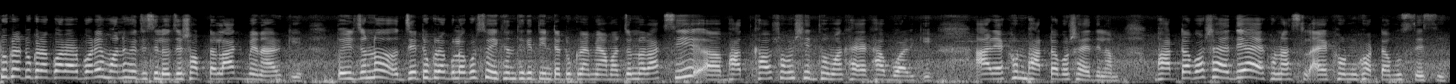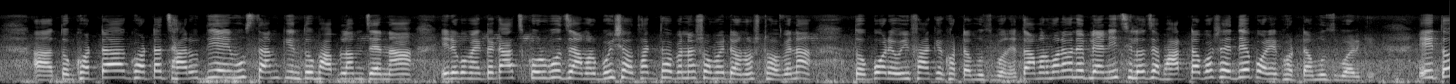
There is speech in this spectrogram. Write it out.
টুকরা টুকরা করার পরে মনে হইতেছিল যে সবটা লাগবে না আর কি। তো এর জন্য যে টুকরাগুলো করছি, ওইখান থেকে তিনটা টুকরা আমি আমার জন্য রাখছি। ভাত খাওয়ার সময় সিদ্ধ মাখায় খাব আর কি। আর এখন ভাতটা বসায় দিলাম। ভাতটা বসায় দিয়ে এখন আসলা, এখন ঘরটা মুছতেছি। তো ঘরটা ঘরটা ঝাড়ু দিয়েই মুছতাম, কিন্তু ভাবলাম যে না, এরকম একটা কাজ করব যে আমার বৈশাও থাকতে হবে না, সময়টা নষ্ট হবে না, তো পরে ওই ফাঁকে ঘরটা মুছবো না। তো আমার মনে মনে প্ল্যানই ছিল যে ভাতটা বসায় দিয়ে পরে ঘরটা মুছবো আর কি। এই তো,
